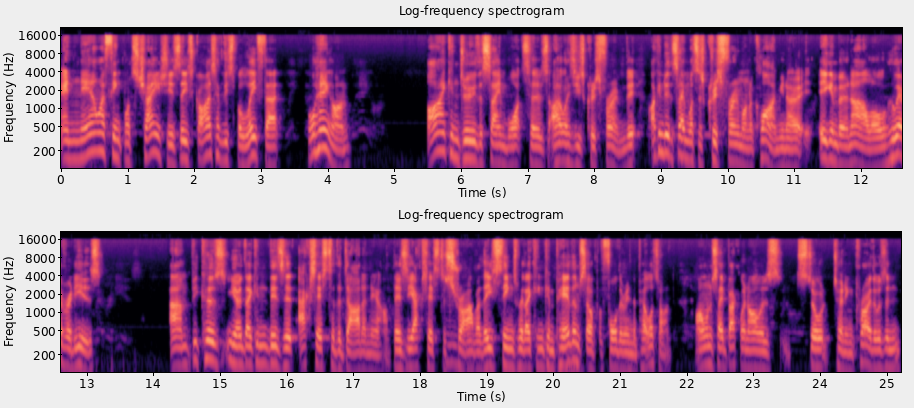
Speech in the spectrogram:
and now I think what's changed is these guys have this belief that, well, hang on, I can do the same watts as I always use Chris Froome. I can do the same watts as Chris Froome on a climb. You know, Egan Bernal or whoever it is, um, because you know they can. There's access to the data now. There's the access to Strava. These things where they can compare themselves before they're in the peloton. I want to say back when I was still turning pro, there was a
